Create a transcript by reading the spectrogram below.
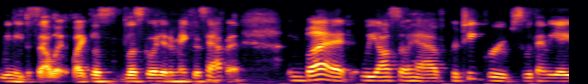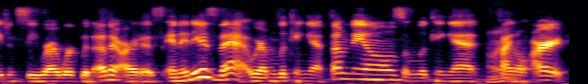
we need to sell it. Like let's let's go ahead and make this happen. But we also have critique groups within the agency where i work with other artists. And it is that where i'm looking at thumbnails. I'm looking at oh, final art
